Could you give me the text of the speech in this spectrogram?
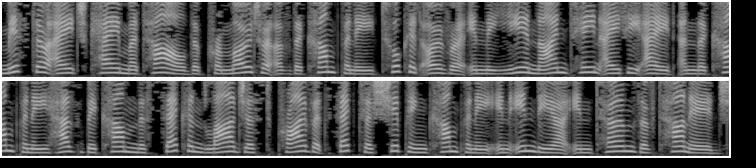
Mr. H. K. Mittal the promoter of the company took it over in the year 1988 and the company has become the second largest private sector shipping company in India in terms of tonnage.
